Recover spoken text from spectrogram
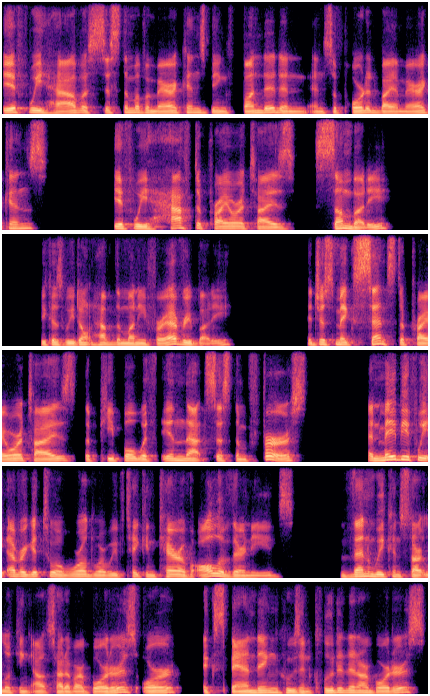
if we have a system of Americans being funded and, and supported by Americans, if we have to prioritize somebody because we don't have the money for everybody, It just makes sense to prioritize the people within that system first. And maybe if we ever get to a world where we've taken care of all of their needs, then we can start looking outside of our borders or expanding who's included in our borders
